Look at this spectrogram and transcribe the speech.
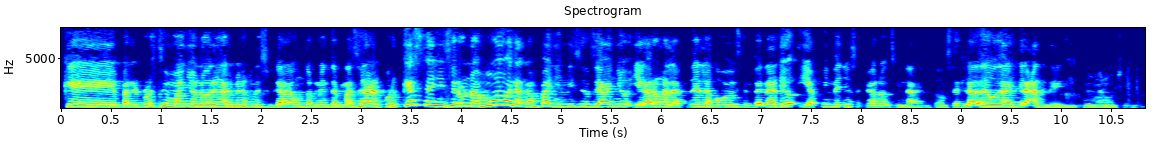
que para el próximo año logren al menos clasificar a un torneo internacional, porque este año hicieron una muy buena campaña, inicios de año, llegaron a la final de la Copa Bicentenario y a fin de año se quedaron sin nada. Entonces la deuda es grande en, en Manucci. ¿no?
